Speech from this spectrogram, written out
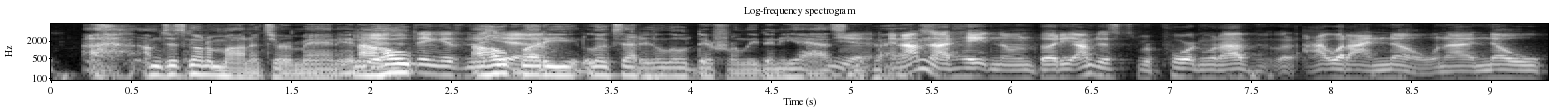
I'm just gonna monitor it, man, and Mm-hmm. Yeah, I hope is, I hope yeah. Buddy looks at it a little differently than he has. Yeah, and I'm not hating on Buddy. I'm just reporting what I've what I, what I know, and I know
